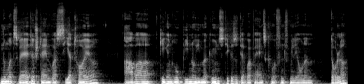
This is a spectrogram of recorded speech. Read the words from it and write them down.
Nummer zwei, der Stein war sehr teuer, aber gegen Rubin noch immer günstig, also der war bei 1,5 Millionen Dollar.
